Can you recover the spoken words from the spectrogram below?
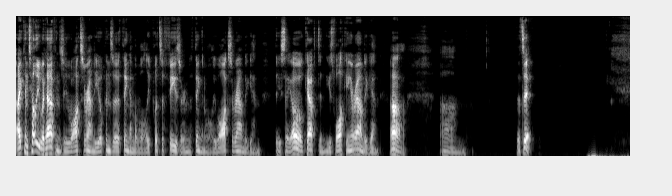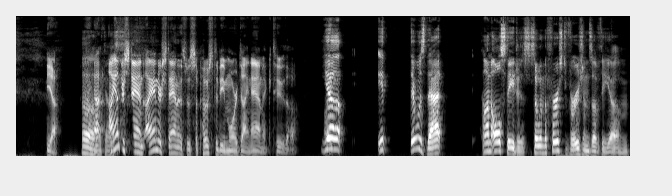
I can tell you what happens. He walks around. He opens a thing on the wall. He puts a phaser in the thing on the wall. He walks around again. They say, "Oh, Captain, he's walking around again." Ah, um, that's it. Yeah. Oh. I understand I understand this was supposed to be more dynamic too though. Yeah, it there was that on all stages. So in the first versions of the um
